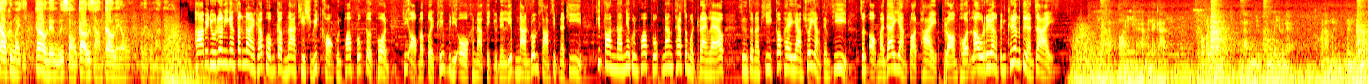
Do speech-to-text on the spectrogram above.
ก้าวขึ้นมาอีกก้าวหนึ่งหรือสองก้าวหรือสามก้าวแล้ว อะไรประมาณนี้ครับพาไปดูเรื่องนี้กันสักหน่อยครับ ผมกับนาทีชีวิตของคุณพ่อฟลุกเกิกพล ที่ออกมาเปิดคลิปวิดีโอขณะติดอยู่ในลิฟต์นานร่วม 30 นาที ที่ตอนนั้นเนี่ยคุณพ่อฟลุกนั่งแทบจะหมดแรงแล้ว ซึ่งเจ้าหน้าที่ก็พยายามช่วยอย่างเต็มที่ จนออกมาได้อย่างปลอดภัย พร้อมโพสต์เล่าเรื่องเป็นเครื่องเตือนใจนี่นะครับตอนนี้นะฮะบรรยากาศเขากำลังดันลิฟต์ขึ้นไปอยู่เนี่ยเขากำลังเหมือนเหมือนแบบ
